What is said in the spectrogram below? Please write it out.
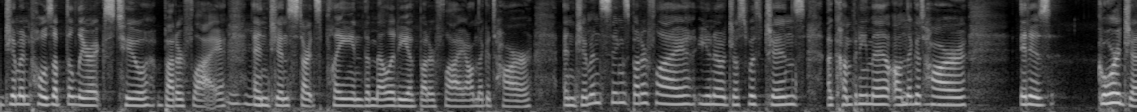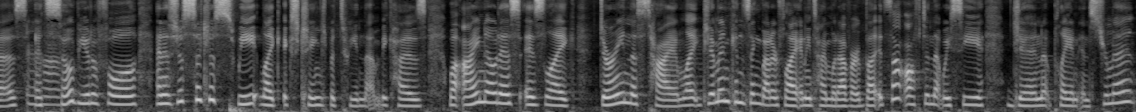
Jimin pulls up the lyrics to Butterfly, Mm-hmm. and Jin starts playing the melody of Butterfly on the guitar. And Jimin sings Butterfly, you know, just with Jin's accompaniment on the Mm-hmm. guitar. It is gorgeous. Uh-huh. It's so beautiful. And it's just such a sweet, like, exchange between them because what I notice is, like, during this time, like Jimin can sing Butterfly anytime, whatever, but it's not often that we see Jin play an instrument.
